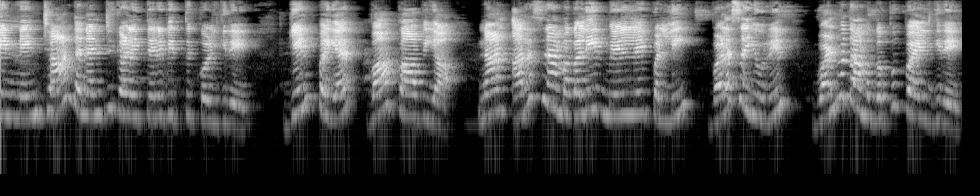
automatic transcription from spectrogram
என் நெஞ்சார்ந்த நன்றிகளை தெரிவித்துக் கொள்கிறேன். என் பெயர் வா காவியா. நான் அரசு மகளிர் மேல்நிலைப்பள்ளி வலசையூரில் ஒன்பதாம் வகுப்பு பயில்கிறேன்.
